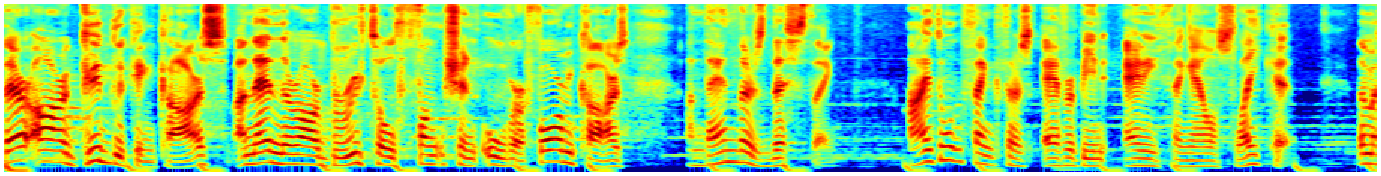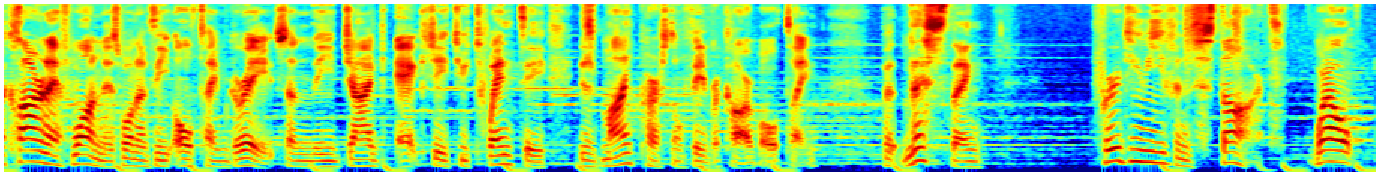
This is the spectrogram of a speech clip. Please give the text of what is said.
There are good-looking cars, and then there are brutal function over form cars, and then there's this thing. I don't think there's ever been anything else like it. The McLaren F1 is one of the all-time greats and the Jag XJ220 is my personal favourite car of all time. But this thing, where do you even start? Well,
